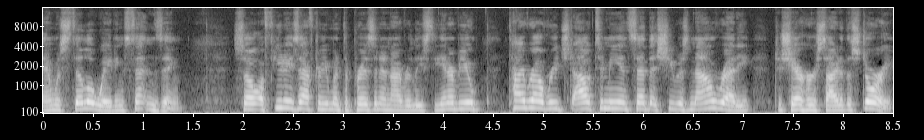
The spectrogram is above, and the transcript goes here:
and was still awaiting sentencing. So, a few days after he went to prison and I released the interview, Tyrell reached out to me and said that she was now ready to share her side of the story.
